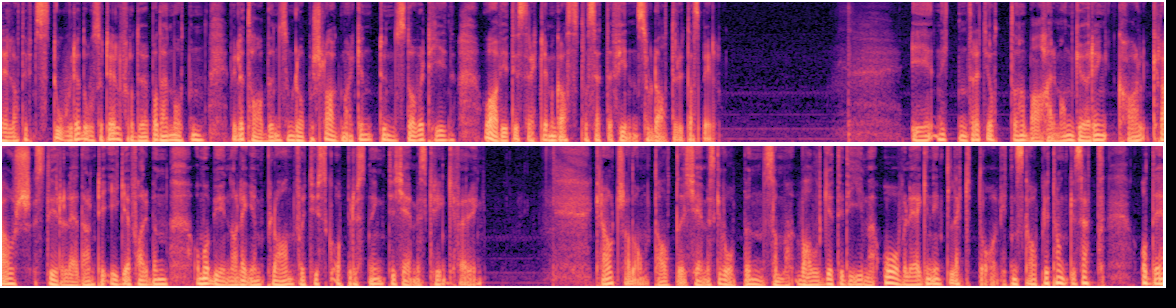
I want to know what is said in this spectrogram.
relativt store doser til for å dø på den måten, ville taben som lå på slagmarken dunste over tid og avgi tilstrekkelig med gass til å sette fiendens soldater ut av spill. I 1938 ba Herman Göring Carl Krausch, styrelederen til IG Farben, om å begynne å legge en plan for tysk opprustning til kjemisk krigføring. Crouch hadde omtalt kjemiske våpen som valget til de med overlegen intellekt og vitenskapelig tankesett, og det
